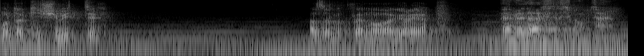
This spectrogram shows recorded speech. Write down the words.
Buradaki işi bitti. Hazırlıklarını ona göre yap. Emredersiniz komutanım.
